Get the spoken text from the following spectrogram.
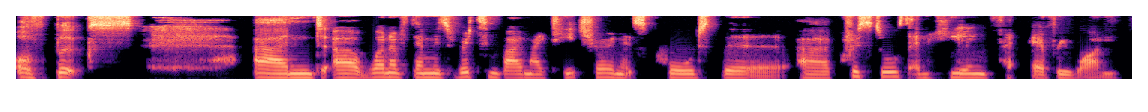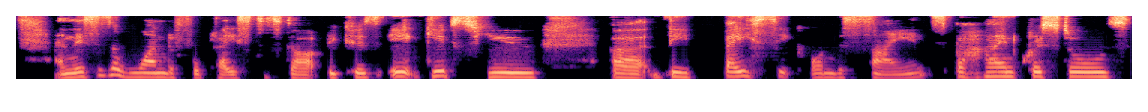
of books. And uh, one of them is written by my teacher, and it's called The uh, Crystals and Healing for Everyone. And this is a wonderful place to start because it gives you uh, the basic on the science behind crystals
